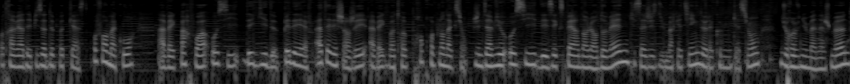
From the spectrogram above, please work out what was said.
au travers d'épisodes de podcast au format court, avec parfois aussi des guides PDF à télécharger avec votre propre plan d'action. J'interviewe aussi des experts dans leur domaine, qu'il s'agisse du marketing, de la communication, du revenu management,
